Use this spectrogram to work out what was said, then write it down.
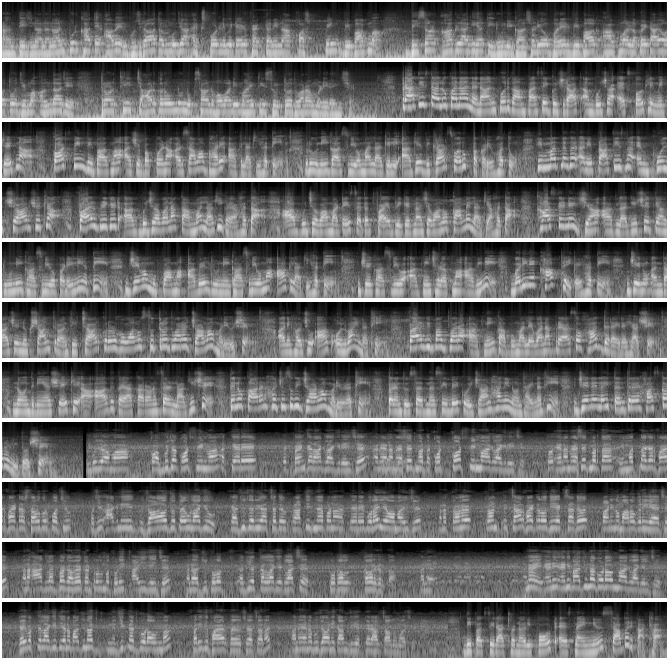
પ્રાંતિજના નનાનપુર ખાતે આવેલ Gujarat Ambuja export limited ફેક્ટરીના કોસ્પિન વિભાગમાં ભીષણ આગ લાગી હતી. રૂની ઘાસડીઓ ભરેલ વિભાગ આગમાં લપેટાયો હતો, જેમાં અંદાજે ત્રણથી ચાર કરોડનું નુકસાન હોવાની માહિતી સૂત્રો દ્વારા મળી રહી છે. પ્રાંતિજ તાલુકાના નનાનપુર ગામ પાસે ગુજરાત અંબુજા એક્સપોર્ટ લિમિટેડના કોટસ્પિન વિભાગમાં આજે બપોરના અરસામાં ભારે આગ લાગી હતી. રૂની ઘાસડીઓમાં લાગેલી આગે વિકરાળ સ્વરૂપ પકડ્યું હતું. હિંમતનગર અને પ્રાંતિજના એમ કુલ ચાર જેટલા ફાયર બ્રિગેડ આગ બુઝાવવાના કામમાં લાગી ગયા હતા. આગ બુઝાવવા માટે સતત ફાયર બ્રિગેડના જવાનો કામે લાગ્યા હતા. ખાસ કરીને જ્યાં આગ લાગી છે ત્યાં રૂની ઘાસડીઓ પડેલી હતી, જેમાં મૂકવામાં આવેલ રૂની ઘાસડીઓમાં આગ લાગી હતી. જે ઘાસડીઓ આગની ઝડપમાં આવીને બળીને ખાખ થઈ ગઈ હતી, જેનું અંદાજે નુકસાન ત્રણથી ચાર કરોડ હોવાનું સૂત્રો દ્વારા જાણવા મળ્યું છે. અને હજુ આગ ઓલવાઈ નથી. ફાયર વિભાગ દ્વારા આગને કાબૂમાં લેવાના પ્રયાસો હાથ ધરાઈ રહ્યા છે. નોંધનીય છે કે આ આગ કયા કારણોસર લાગી છે, તેનું કારણ હજુ સુધી જાણવા મળ્યું નથી. પરંતુ સદનસીબે કોઈ જાનહાનિ નોંધાઈ નથી, જેને લઈ તંત્રએ હાશકારો લીધો છે. અંબુજામાં અંબુજા કોટ સ્પિનમાં અત્યારે એક ભયંકર આગ લાગી રહી છે અને એના મેસેજ મળતા કોટ સ્પિનમાં આગ લાગી રહી છે. તો એના મેસેજ મળતા હિંમતનગર ફાયર ફાઈટર સ્થળ ઉપર પહોંચ્યું. પછી આગની જ્વાળાઓ જોતા એવું લાગ્યું કે હજુ જરૂરિયાત છે તે પ્રાતિજને પણ અત્યારે બોલાવી લેવામાં આવી છે. અને ત્રણ ત્રણ ચાર ફાઈટરોથી એક સાથે પાણીનો મારો કરી રહ્યા છે. અને આગ લગભગ હવે કંટ્રોલમાં થોડીક આવી ગઈ છે. અને હજુ થોડોક હજુ એક કલાક એક લાગશે ટોટલ કવર કરતા. અને નહીં, એની એની બાજુના ગોડાઉનમાં આગ લાગેલ છે. ગઈ વખતે લાગી હતી એના બાજુના જ નજીકના જ ગોડાઉનમાં. ફરીથી ફાયર થયો છે અચાનક અને એને બુજાવવાની કામગીરી અત્યારે હાલ ચાલુમાં છે. Deepak Singh રાઠોડનો report S nine news Sabarkantha.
